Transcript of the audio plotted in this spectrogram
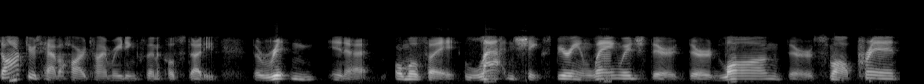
Doctors have a hard time reading clinical studies. They're written in a almost a Latin Shakespearean language. They're they're long, they're small print,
